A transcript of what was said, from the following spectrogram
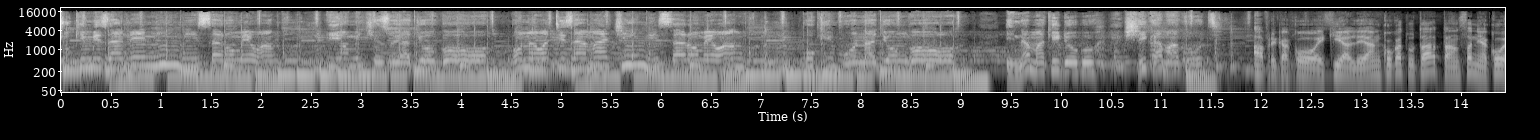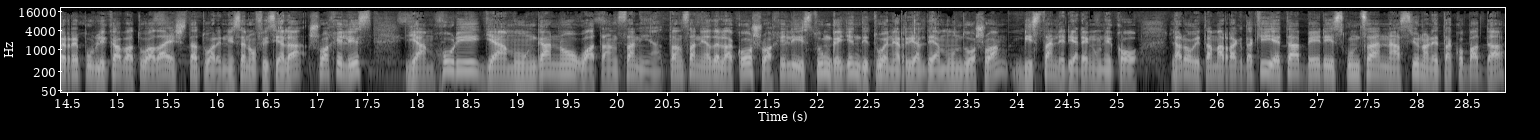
tukimbizane nini sarome wangu? Hiyo michezo ya jogo mbona watizama chini sarome wangu? Ukimwona jongo inama kidogo shika magoti Afrikako ekialdean kokatuta Tanzaniako Errepublika batua da estatuaren izen ofiziala, Suahiliz, Jamhuri Jamungano wa Tanzania. Tanzania delako Suahili iztun gehien dituen herrialdea mundu osoan, biztanleriaren uneko laro marrak daki eta bere hizkuntza nazionaletako bat da,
